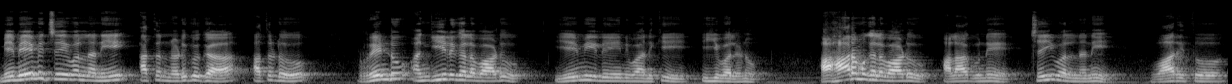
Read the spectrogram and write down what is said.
మేమేమి చేయవలనని అతను అడుగుగా అతడు రెండు అంగీలు గలవాడు ఏమీ లేని వానికి ఇయ్యవలను. ఆహారము గలవాడు అలాగునే చేయవలనని వారితో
